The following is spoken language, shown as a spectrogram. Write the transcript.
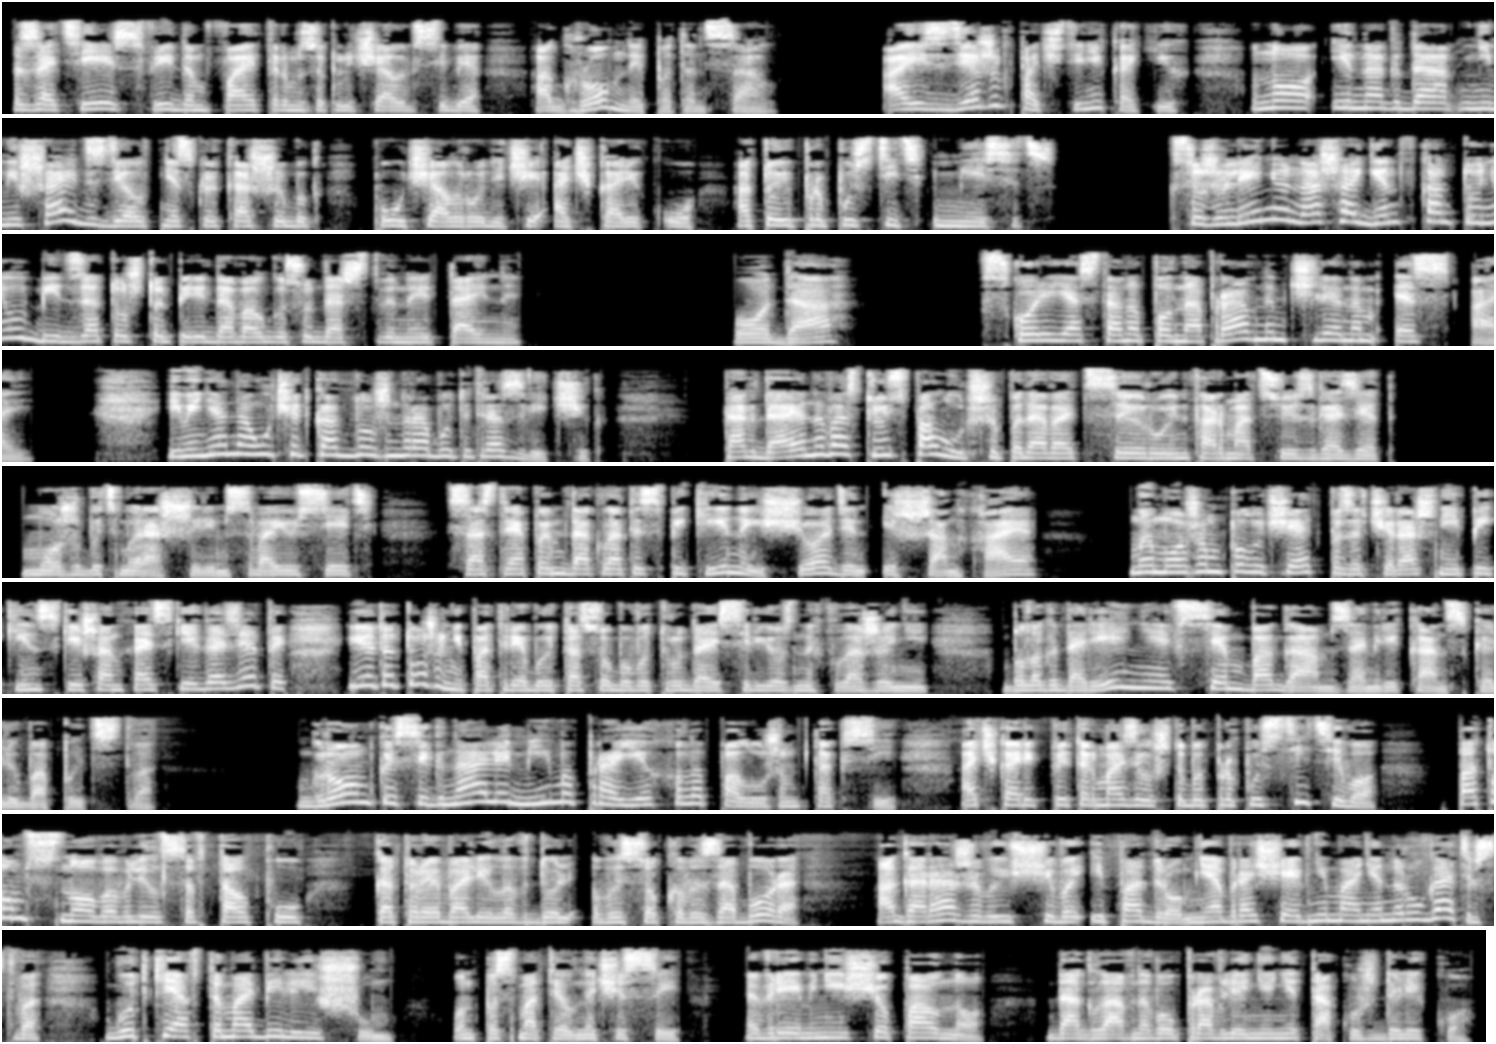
Затея с Фридом Файтером заключала в себе огромный потенциал, а издержек почти никаких, но иногда не мешает сделать несколько ошибок, поучал родичей очкарик О, а то и пропустить месяц. К сожалению, наш агент в кантоне убит за то, что передавал государственные тайны. О да, вскоре я стану полноправным членом САИ, и меня научат, как должен работать разведчик. Тогда я навострюсь получше подавать ЦРУ информацию из газет. Может быть, мы расширим свою сеть, состряпаем доклад из Пекина, еще один из Шанхая. Мы можем получать позавчерашние пекинские и шанхайские газеты, и это тоже не потребует особого труда и серьезных вложений. Благодарение всем богам за американское любопытство. Громко сигналя мимо проехало по лужам такси. Очкарик притормозил, чтобы пропустить его, потом снова влился в толпу, которая валила вдоль высокого забора, огораживающего ипподром, не обращая внимания на ругательство, гудки автомобилей и шум. Он посмотрел на часы. Времени еще полно, до главного управления не так уж далеко.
